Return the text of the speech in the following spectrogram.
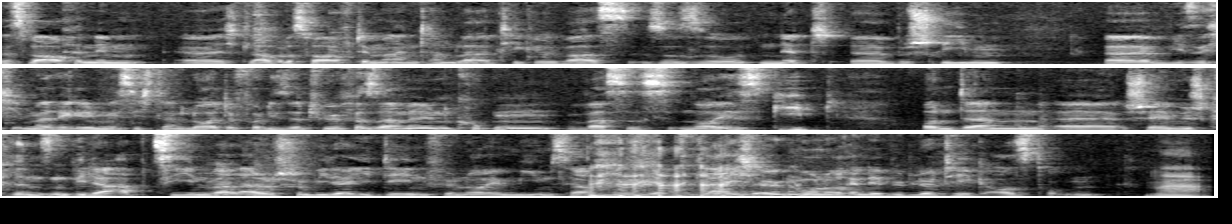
Das war auch in dem, äh, ich glaube, das war auf dem einen Tumblr-Artikel, war es so, so nett äh, beschrieben, äh, wie sich immer regelmäßig dann Leute vor dieser Tür versammeln, gucken, was es Neues gibt und dann äh, schelmisch grinsend wieder abziehen, weil alle schon wieder Ideen für neue Memes haben, die sie jetzt gleich irgendwo noch in der Bibliothek ausdrucken. Ja.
